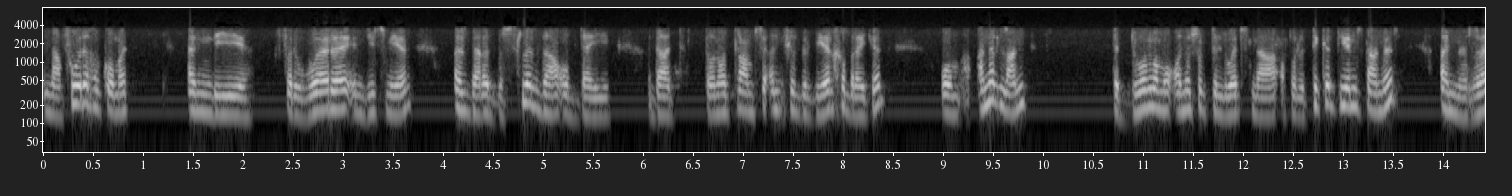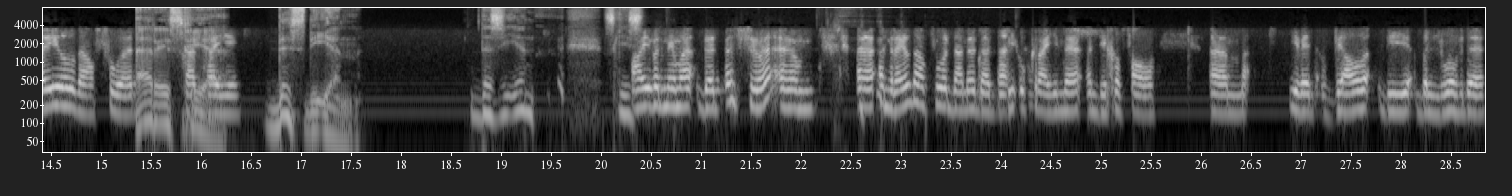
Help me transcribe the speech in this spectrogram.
na vore gekom het in die verhore en dis meer is dat dit beslis daarop dui dat Donald Trump se invloed probeer gebruik het om 'n ander land te dwing om 'n ondersoek te loods na 'n politieke teenstander in ruil daarvoor RSG, dat hy dis die een dis die een skus ai wat nee maar dit is so ehm um, uh, in ruil daarvoor dan nou dat die Oekraïne in die geval ehm um, jy weet wel die beloofde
